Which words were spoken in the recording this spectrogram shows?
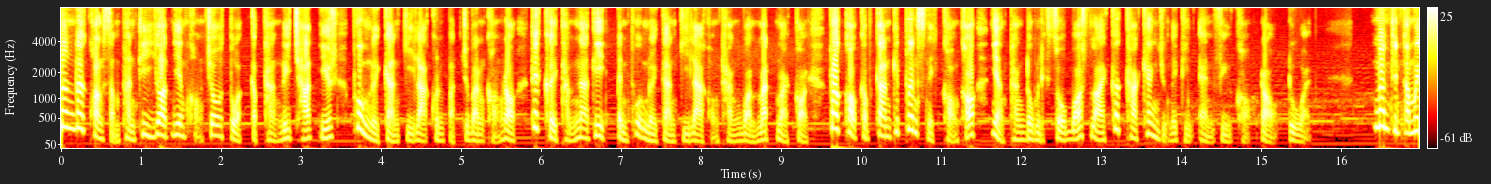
นื่งด้วยความสัมพันธ์ที่ยอดเยี่ยมของโจตัวกับทางริชาร์ดอิชผู้อำนวยการกีฬาคนปัจจุบันของเราที่เคยทำหน้าที่เป็นผู้อำนวยการกีฬาของทางบอนมัดมาก่อน ประกอบกับการที่เพื่อนสนิทของเขาอย่างทางโดมินิกโซบอสไลน์ก็คาแข่งอยู่ในถิ่นแอนฟิลด์ของเราด้วย นั่นจึงทำให้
